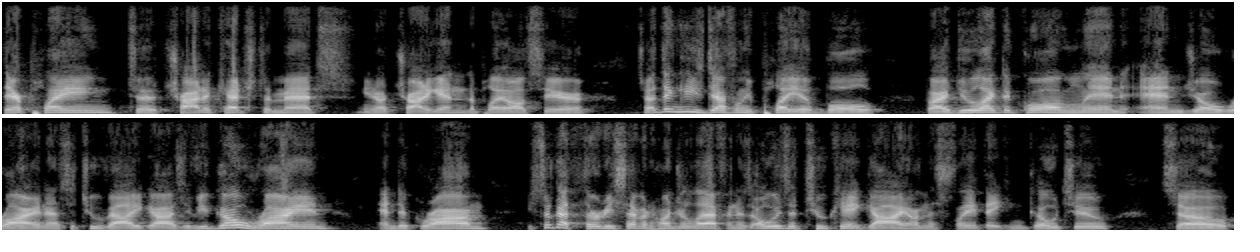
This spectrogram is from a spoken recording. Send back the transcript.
They're playing to try to catch the Mets, you know, try to get in the playoffs here. So I think he's definitely playable. But I do like to call on Lynn and Joe Ryan as the two value guys. If you go Ryan and DeGrom, you still got 3,700 left, and there's always a 2K guy on the slate they can go to. So,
